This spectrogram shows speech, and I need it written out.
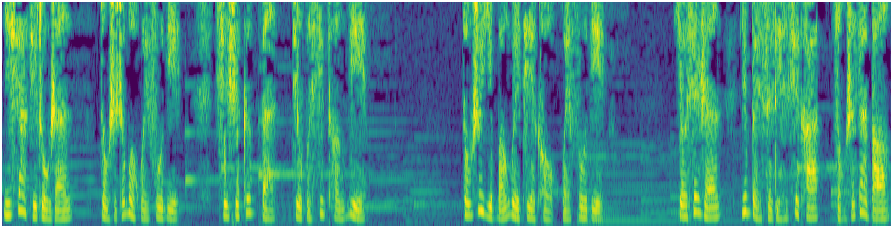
以下几种人总是这么回复你，其实根本就不心疼你，总是以忙为借口回复你。有些人，你每次联系他总是在忙；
